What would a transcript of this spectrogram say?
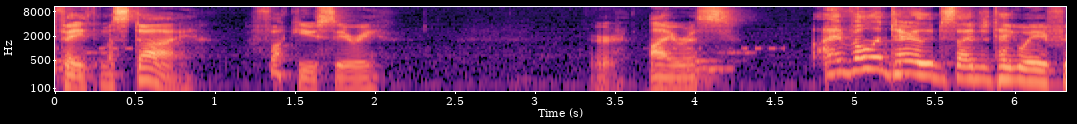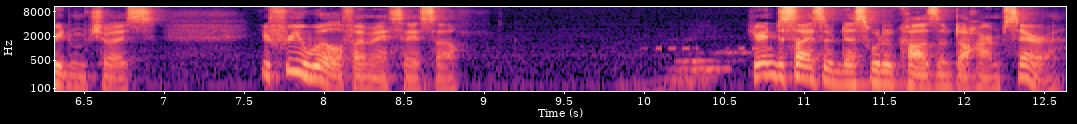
Faith must die. Fuck you, Siri. Or Iris. I voluntarily decided to take away your freedom of choice. Your free will, if I may say so. Your indecisiveness would have caused them to harm Sara.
